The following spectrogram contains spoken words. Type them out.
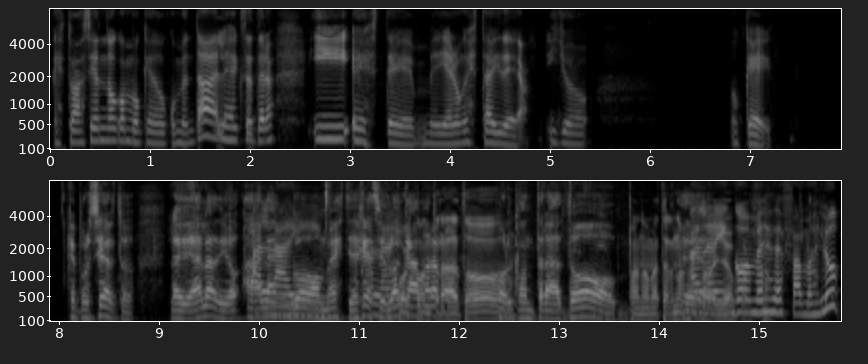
estoy haciendo como que documentales, etcétera. Y este, me dieron esta idea. Y yo, ok, Que por cierto, la idea la dio Alan, Alain. Gómez. Tienes que decirlo Por a cámara. por- contrato. Por, contrato. Para no meternos en Eh, rollo. Alain por Gómez de Famas Loop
